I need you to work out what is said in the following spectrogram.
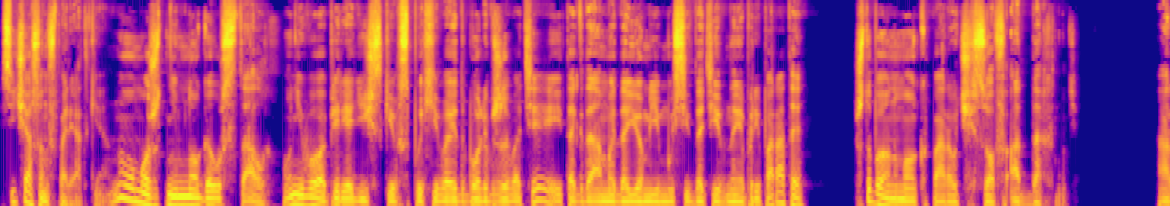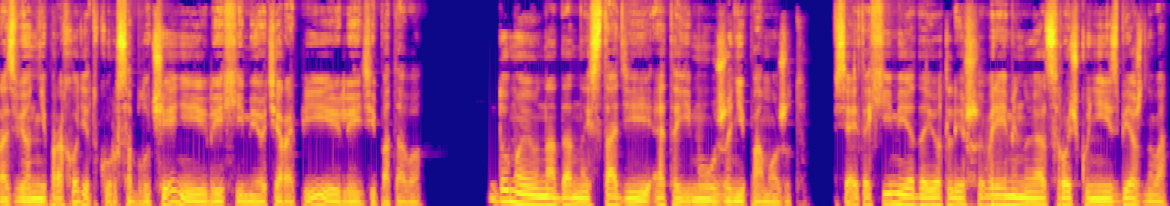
Сейчас он в порядке. Ну, может, немного устал. У него периодически вспыхивает боль в животе, и тогда мы даем ему седативные препараты, чтобы он мог пару часов отдохнуть. А разве он не проходит курс облучения или химиотерапии или типа того? Думаю, на данной стадии это ему уже не поможет. Вся эта химия дает лишь временную отсрочку неизбежного,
